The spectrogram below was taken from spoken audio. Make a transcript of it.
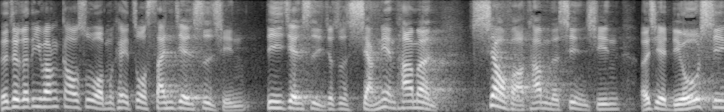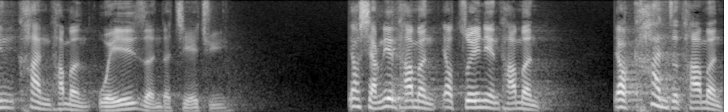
在这个地方告诉我们，可以做三件事情。第一件事情就是想念他们。效法他们的信心，而且留心看他们为人的结局。要想念他们，要追念他们，要看着他们，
